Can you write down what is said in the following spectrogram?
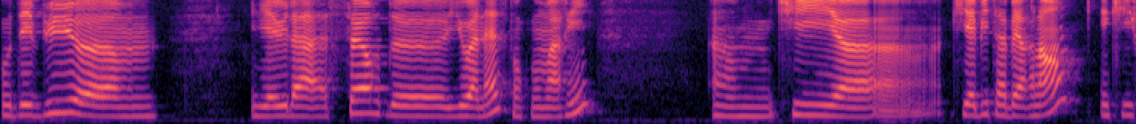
Au début, il y a eu la sœur de Johannes, donc mon mari, qui, qui habite à Berlin et qui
